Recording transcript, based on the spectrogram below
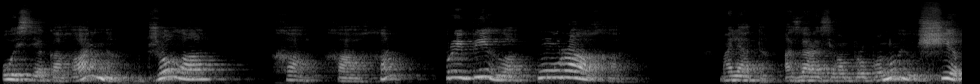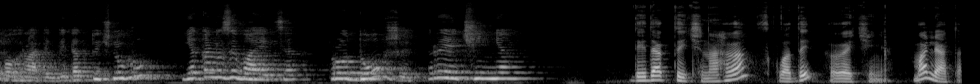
ось яка гарна бджола. Ха-ха-ха, прибігла мураха. Малята, а зараз я вам пропоную ще пограти в дидактичну гру, яка називається Продовжи речення. Дидактична гра склади речення. Малята.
